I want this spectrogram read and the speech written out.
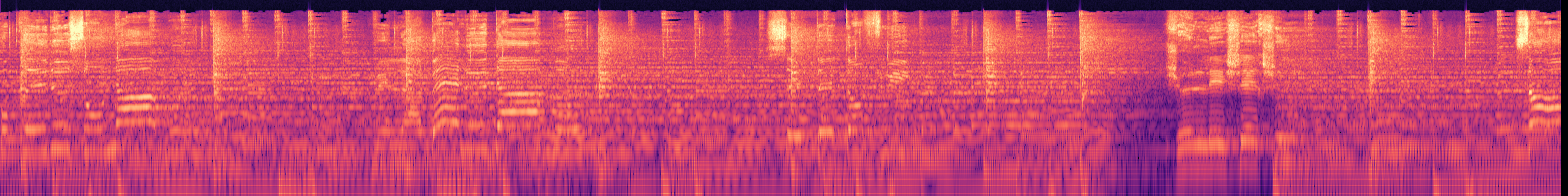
auprès de son âme. Mais la belle dame s'était enfuie. Je l'ai cherché sans plus y croire et sans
